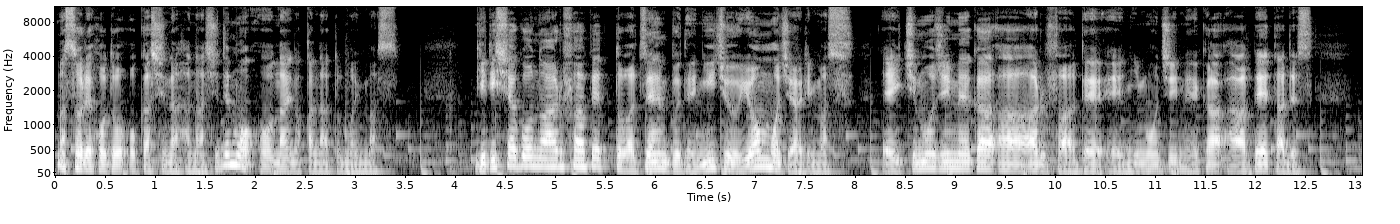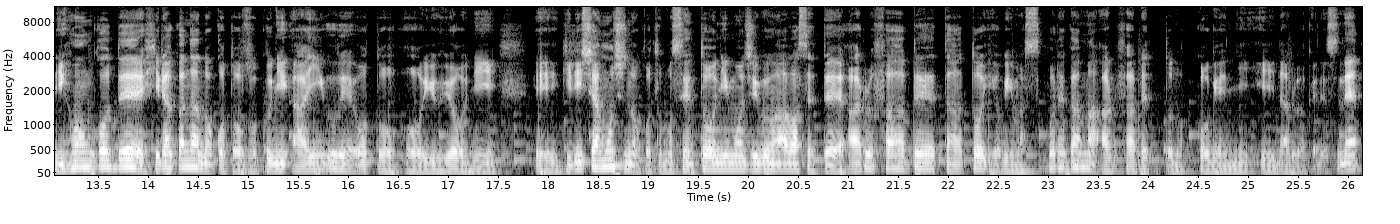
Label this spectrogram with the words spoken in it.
まあ、それほどおかしな話でもないのかなと思います。ギリシャ語のアルファベットは全部で24文字あります。1文字目がアルファで2文字目がベータです。日本語でひらがなのことを俗にあいうえおというように、え、ギリシャ文字のことも先頭2文字分合わせてアルファベータと呼びます。これが、まあ、アルファベットの語源になるわけですね。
